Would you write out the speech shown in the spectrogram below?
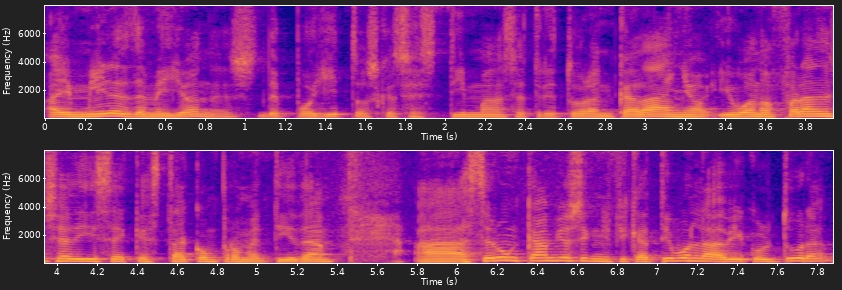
hay miles de millones de pollitos que se estima se trituran cada año y bueno, Francia dice que está comprometida a hacer un cambio significativo en la avicultura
